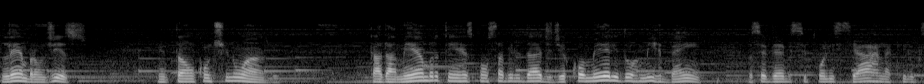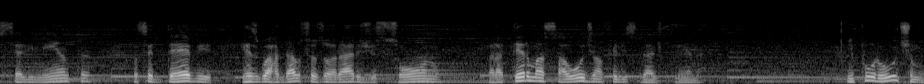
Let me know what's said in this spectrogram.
Lembram disso? Então, continuando. Cada membro tem a responsabilidade de comer e dormir bem. Você deve se policiar naquilo que se alimenta. Você deve resguardar os seus horários de sono para ter uma saúde e uma felicidade plena. E por último,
